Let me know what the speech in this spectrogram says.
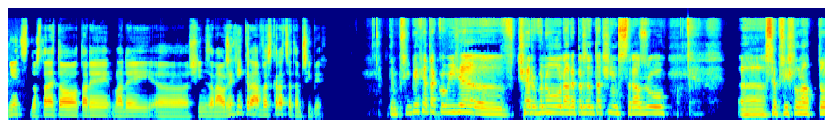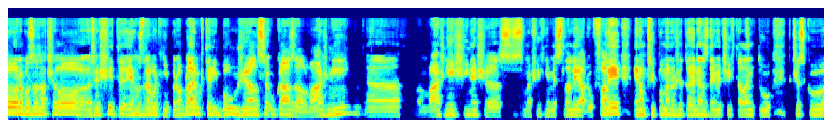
Nic, dostane to tady mladý uh, Šín za návrh. Řekni ve zkratce ten příběh. Ten příběh je takový, že eh, v červnu na reprezentačním srazu eh, se přišlo na to, nebo se začalo řešit jeho zdravotní problém, který bohužel se ukázal vážný vážnější, než eh, jsme všichni mysleli a doufali. Jenom připomenu, že to je jeden z největších talentů v Česku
